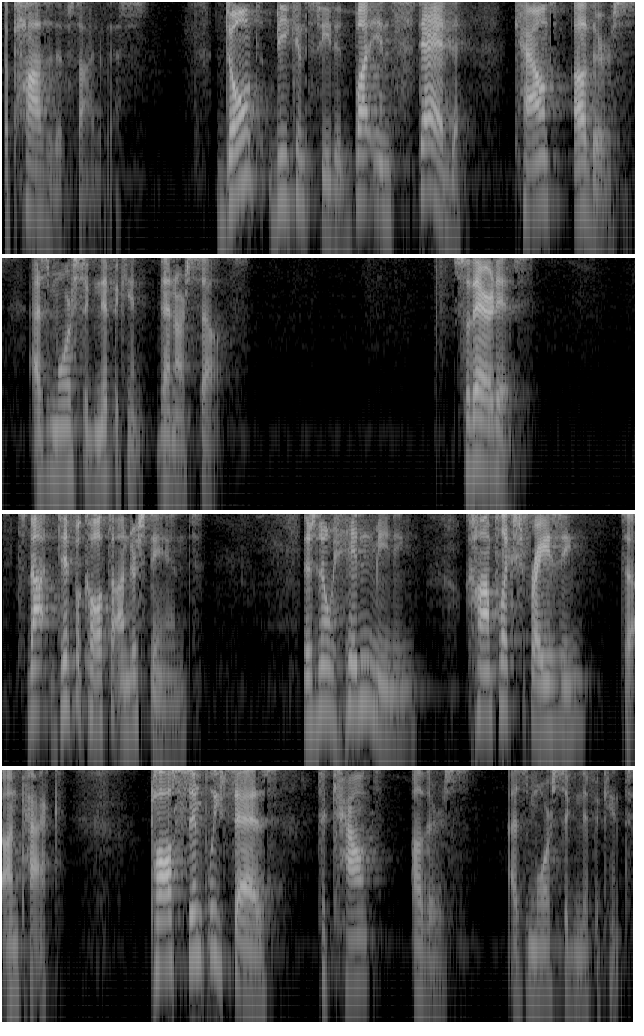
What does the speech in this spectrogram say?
the positive side of this. Don't be conceited, but instead count others as more significant than ourselves. So there it is. It's not difficult to understand. There's no hidden meaning, complex phrasing to unpack. Paul simply says to count others as more significant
